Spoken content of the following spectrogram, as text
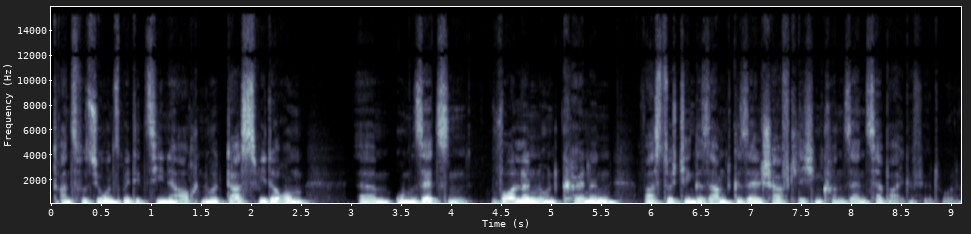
Transfusionsmediziner auch nur das wiederum ähm, umsetzen wollen und können, was durch den gesamtgesellschaftlichen Konsens herbeigeführt wurde.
